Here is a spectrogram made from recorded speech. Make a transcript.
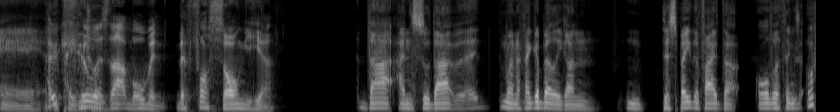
Uh, How cool is that moment? The first song you hear. that? And so that, uh, when I think of Billy Gunn, despite the fact that all the things, oh,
